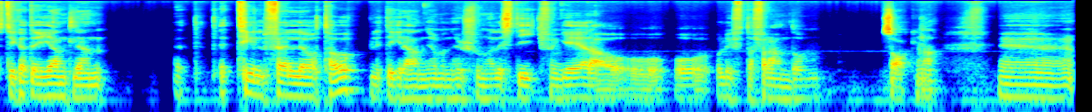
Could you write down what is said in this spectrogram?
Jag tycker att det är egentligen ett, ett tillfälle att ta upp lite grann ja, men hur journalistik fungerar och, och, och, och lyfta fram de sakerna. Eh,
